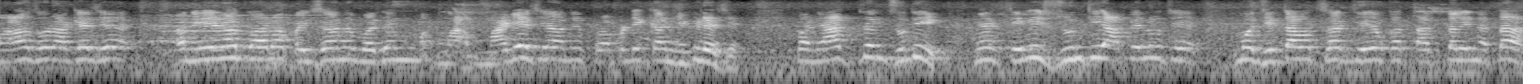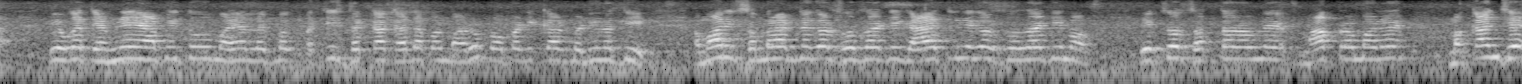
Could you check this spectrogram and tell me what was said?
માણસો રાખે છે અને એના દ્વારા પૈસાનું વજન માગે છે અને પ્રોપર્ટી કાર્ડ નીકળે છે. પણ આજ સુધી મેં ત્રેવીસ જૂનથી આપેલું છે. હું જીતાવત સાહેબ જે વખત તાત્કાલિક હતા, એ વખત એમને આપી હતું મેં લગભગ પચીસ ધક્કા ખાધા, પણ મારું પ્રોપર્ટી કાર્ડ બન્યું નથી. અમારી સમ્રાટનગર સોસાયટી ગાયત્રીનગર સોસાયટીમાં એકસો સત્તર અને માપ પ્રમાણે મકાન છે.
